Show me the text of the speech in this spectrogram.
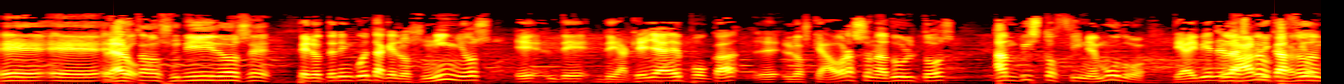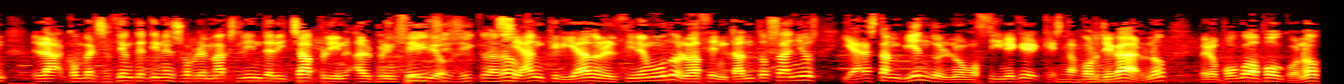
eh, eh, en. Estados Unidos. eh. Pero ten en cuenta que los niños de, de aquella época, los que ahora son adultos, han visto cine mudo. De ahí viene Claro, la explicación, la conversación que tienen sobre Max Linder y Chaplin al principio. sí, sí, claro. Se han criado en el cine mudo, no hacen tantos años, y ahora están viendo el nuevo cine que, que está por llegar, ¿no? Pero poco a poco, ¿no?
